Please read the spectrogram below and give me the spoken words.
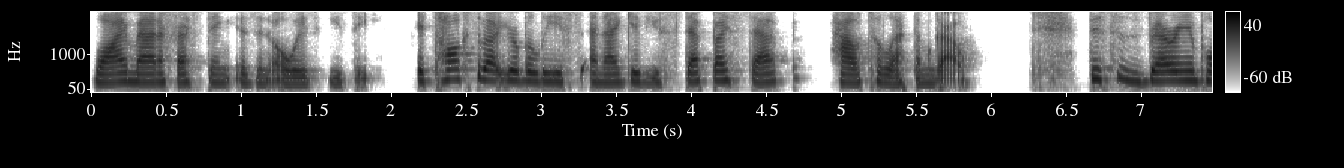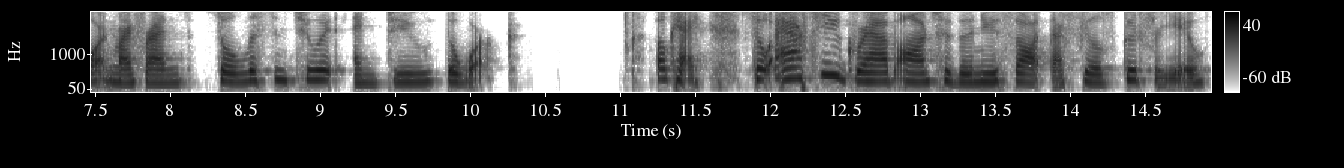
Why Manifesting Isn't Always Easy. It talks about your beliefs, and I give you step by step how to let them go. This is very important, my friends. So listen to it and do the work. Okay, so after you grab onto the new thought that feels good for you,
